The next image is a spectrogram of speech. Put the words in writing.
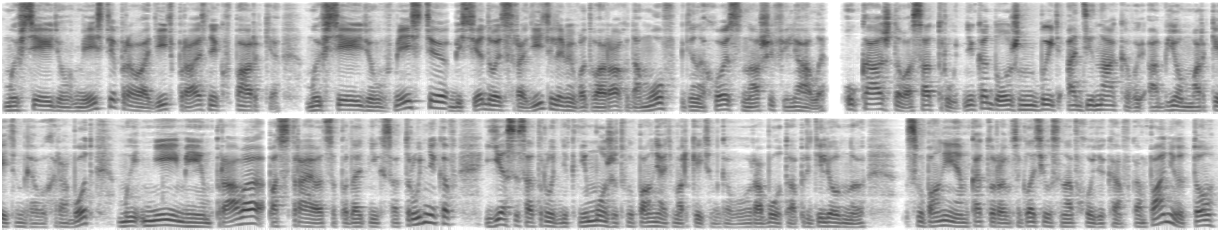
Мы все идем вместе проводить праздник в парке. Мы все идем вместе беседовать с родителями во дворах дворах домов, где находятся наши филиалы. У каждого сотрудника должен быть одинаковый объем маркетинговых работ. Мы не имеем права подстраиваться под одних сотрудников. Если сотрудник не может выполнять маркетинговую работу определенную, с выполнением которой он согласился на входе в компанию, то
